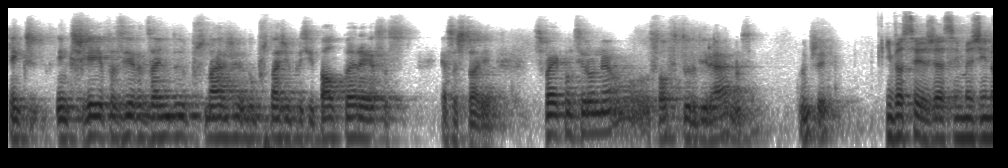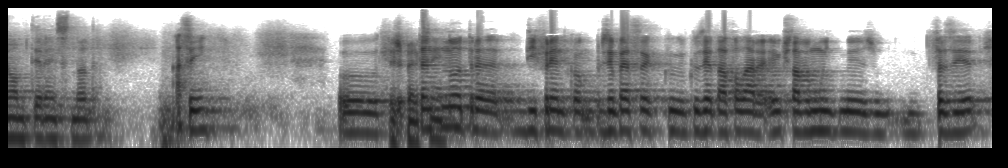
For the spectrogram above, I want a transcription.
em que, em que cheguei a fazer desenho de personagem, do personagem principal para essa, essa história. Se vai acontecer ou não, só o futuro dirá, não sei. Vamos ver. E vocês já se imaginam a meterem-se noutra? Ah, sim. O, tanto sim. noutra diferente, como por exemplo essa que, que o Zé está a falar, eu gostava muito mesmo de fazer,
